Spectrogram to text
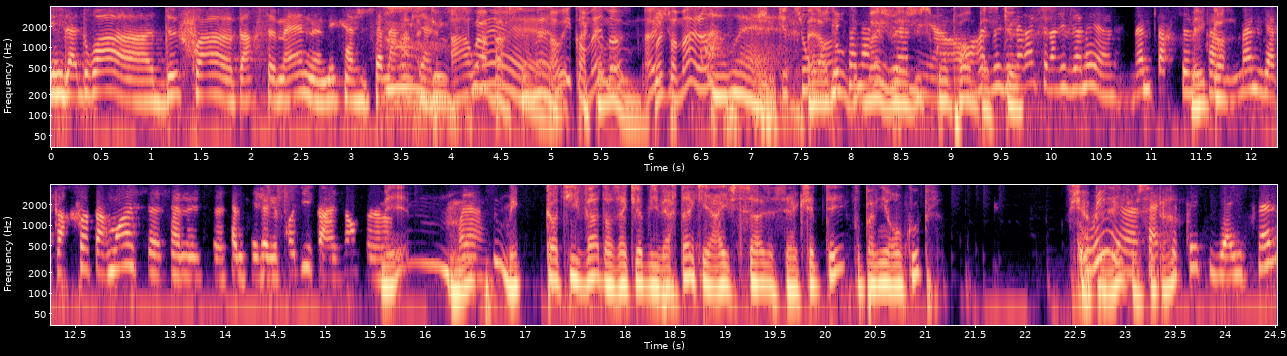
Il a droit à deux fois euh, par semaine, mais ça, ça m'arrive jamais. Deux Ah fois ouais. par semaine? Ah oui, quand Ah, même. hein. Ah oui, Moi, c'est pas mal. Hein. Ah ouais. J'ai une question. Alors donc, moi, je voulais juste hein. comprendre en parce règle que générale, ça n'arrive jamais, hein. même par semaine. Enfin, quand- Même il y a parfois par mois, ça, ça ne, ça ne s'est jamais produit, par exemple. Mais, Voilà. mais quand il va dans un club libertin, qu'il arrive seul, c'est accepté? Faut pas venir en couple? Je oui, euh, c'est accepté qu'il y aille seul.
